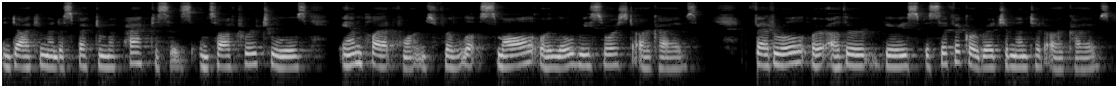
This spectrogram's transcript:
and document a spectrum of practices and software tools and platforms for small or low-resourced archives, federal or other very specific or regimented archives,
